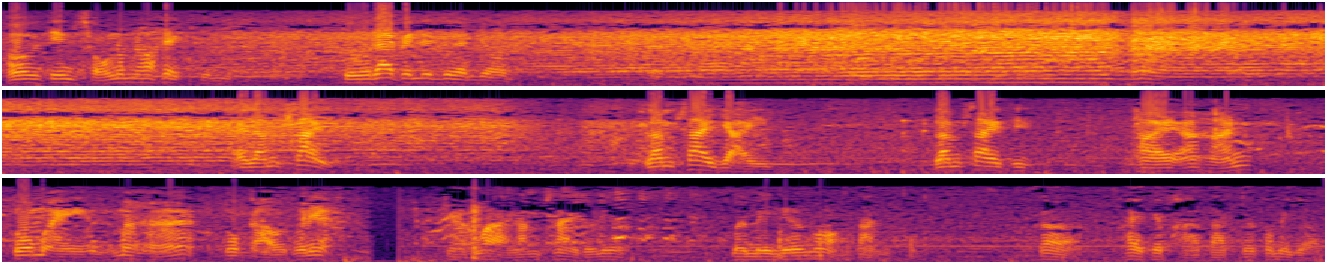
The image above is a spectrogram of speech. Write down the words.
เอามันเต็นสองน้ำน้อยให้กินอยู่ได้เป็นเดือนๆโยน ไอ้ลำไส้ลำไส้ใหญ่ลำไส้ที่ถ่ายอาหารตัวใหม่มาหาตัวเก่าตัวเนี้ยเรียกว่าลำไส้ตัวเนี้ยมันมีเนื้องอกตัน ก็ให้แกผ่าตัดแล้วก็ไม่ยอม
